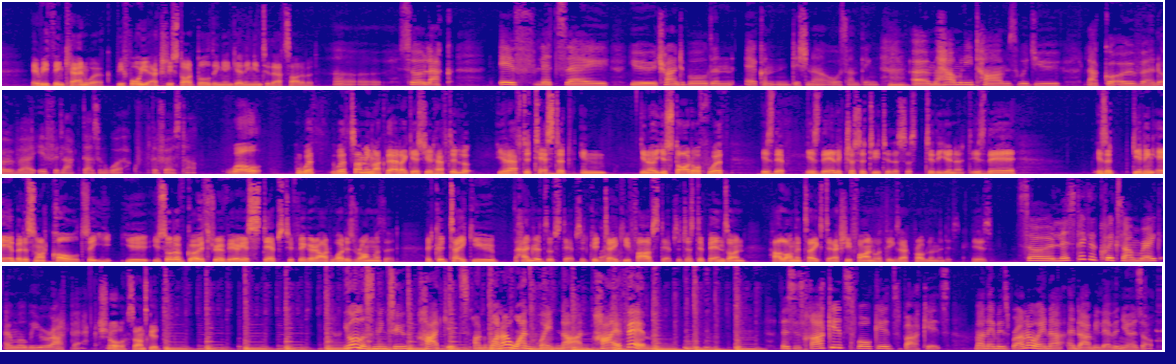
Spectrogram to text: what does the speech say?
everything can work before you actually start building and getting into that side of it. Uh, so, like, if let's say you're trying to build an air conditioner or something, um, how many times would you like go over and over if it like doesn't work the first time? Well, with with something like that, I guess you'd have to look. You'd have to test it in. You know, you start off with: is there is there electricity to the to the unit? Is there is it giving air but it's not cold? So you you, you sort of go through various steps to figure out what is wrong with it. It could take you hundreds of steps. It could Wow. take you five steps. It just depends on how long it takes to actually find what the exact problem it is. Is So let's take a quick sound break and we'll be right back. sure sounds good. You're listening to Chai Kids on 101.9 Chai FM. This is Chai Kids, For Kids, By Kids. My name is Brian Owena and I'm 11 years old.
